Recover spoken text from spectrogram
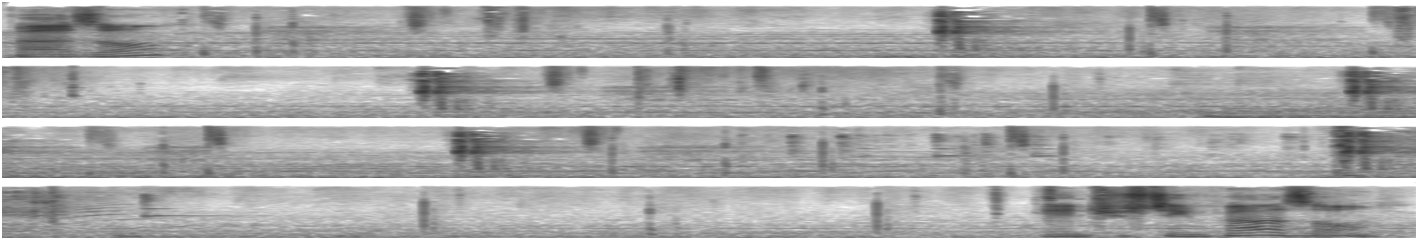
Puzzle. Interesting puzzle.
